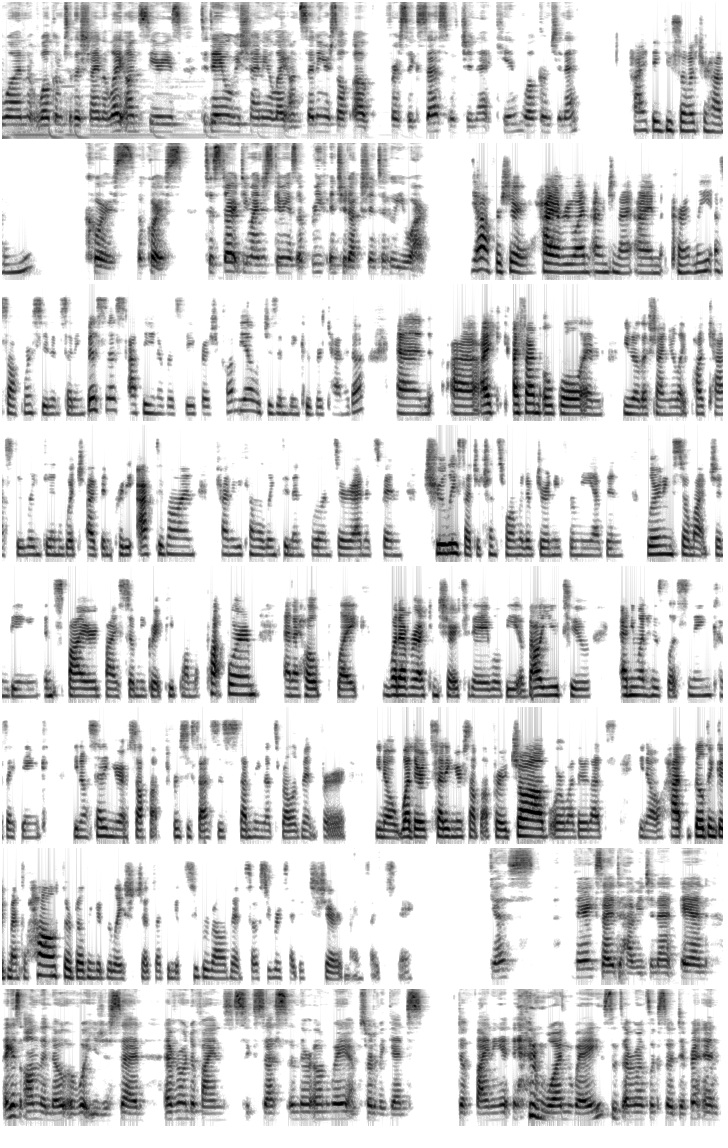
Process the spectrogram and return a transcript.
everyone. Welcome to the Shine a Light On series. Today we'll be shining a light on setting yourself up for success with Jeanette Kim. Welcome, Jeanette. Hi, thank you so much for having me. Of course, of course. To start, do you mind just giving us a brief introduction to who you are? Yeah, for sure. Hi, everyone. I'm Jeanette. I'm currently a sophomore student studying business at the University of British Columbia, which is in Vancouver, Canada. And uh, I, I found Opal and, you know, the Shine Your Light podcast through LinkedIn, which I've been pretty active on, trying to become a LinkedIn influencer. And it's been truly such a transformative journey for me. I've been learning so much and being inspired by so many great people on the platform. And I hope, like, whatever I can share today will be of value to anyone who's listening because I think, you know, setting yourself up for success is something that's relevant for, you know, whether it's setting yourself up for a job or whether that's, you know, ha- building good mental health or building good relationships. I think it's super relevant. So super excited to share my insights today. Yes. Very excited to have you, Jeanette. And I guess on the note of what you just said, everyone defines success in their own way. I'm sort of against defining it in one way since everyone's looks so different. And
